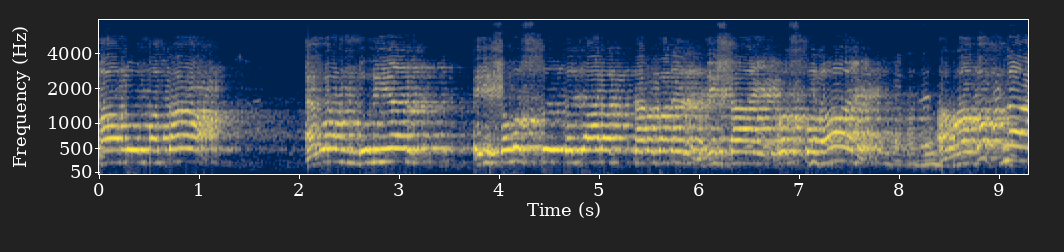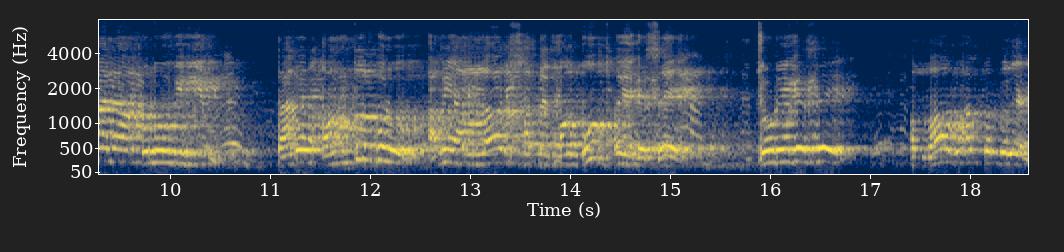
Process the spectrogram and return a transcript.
মাল ও মাতা এবং দুনিয়ার এই সমস্ত তেজারত কারবারের নেশায় গ্রস্ত নয়। রাবাতনা আলা কুলুবিহিম। তাদের অন্তরগুলো আমি আল্লাহর সাথে মজবুত হয়ে গেছে, জুড়ে গেছে। আল্লাহু বলেন।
